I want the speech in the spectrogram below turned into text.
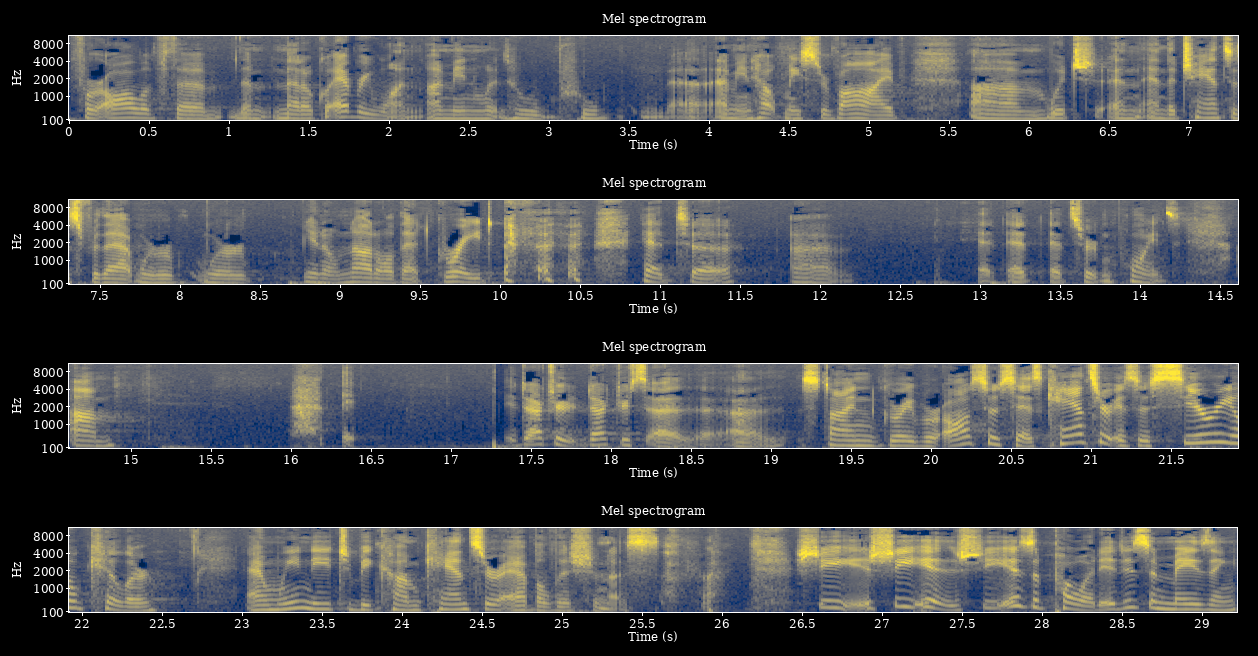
for all of the, the medical everyone. I mean who who uh, I mean helped me survive, um, which and, and the chances for that were were you know not all that great at. Uh, uh at, at, at certain points. Um, Dr. Dr. Uh, uh, Steingraber also says cancer is a serial killer, and we need to become cancer abolitionists. she she is she is a poet. It is amazing,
